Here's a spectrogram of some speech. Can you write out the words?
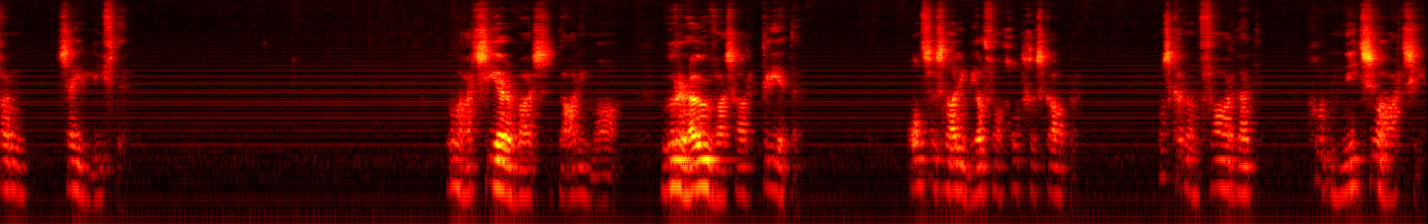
van sy liefde. Hoe hartseer was daardie ma. Hoe rou was haar krete. Ons is na die beeld van God geskape. Ons kan aanvaar dat God net so hartseer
